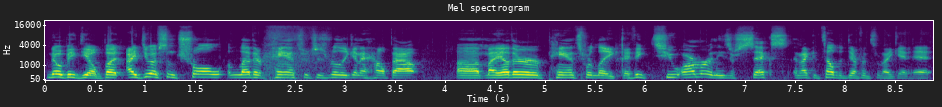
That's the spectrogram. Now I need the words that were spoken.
no big deal. But I do have some troll leather pants, which is really going to help out. Uh, my other pants were like, I think two armor, and these are six, and I can tell the difference when I get hit.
